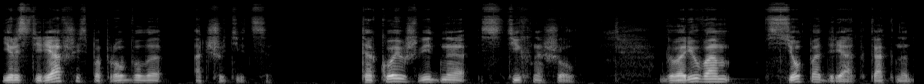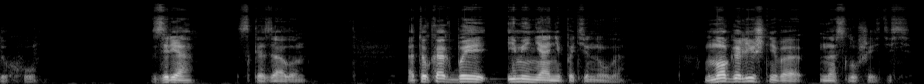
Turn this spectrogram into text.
и, растерявшись, попробовала отшутиться. Такой уж, видно, стих нашел. Говорю вам все подряд, как на духу. Зря, сказал он, а то как бы и меня не потянуло. Много лишнего наслушаетесь.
